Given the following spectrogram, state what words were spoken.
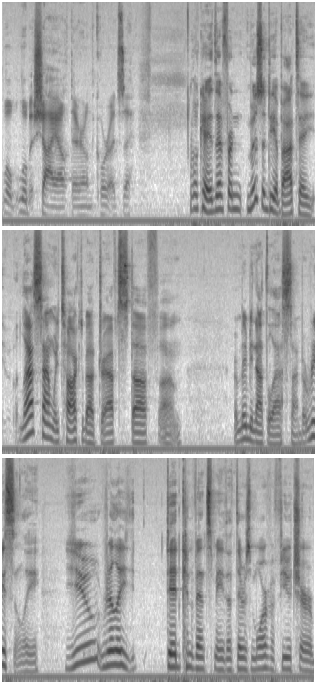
a little, little bit shy out there on the court, I'd say. Okay, then for Moussa Diabate, last time we talked about draft stuff, um, or maybe not the last time, but recently, you really did convince me that there's more of a future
